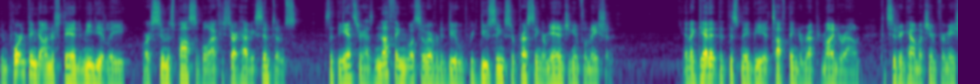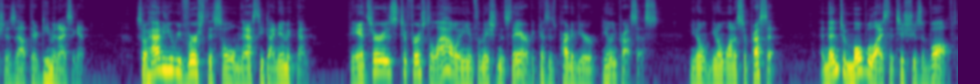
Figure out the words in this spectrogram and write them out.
The important thing to understand immediately or as soon as possible after you start having symptoms is that the answer has nothing whatsoever to do with reducing, suppressing, or managing inflammation. And I get it that this may be a tough thing to wrap your mind around, considering how much information is out there demonizing it. So, how do you reverse this whole nasty dynamic then? The answer is to first allow any inflammation that's there because it's part of your healing process. You don't you don't want to suppress it. And then to mobilize the tissues involved,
